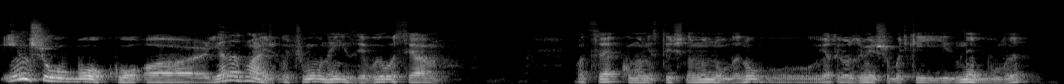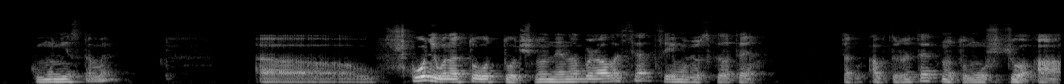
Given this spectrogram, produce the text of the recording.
іншого боку, е, я не знаю, чому в неї з'явилося оце комуністичне минуле. Ну, я так розумію, що батьки її не були комуністами. Е, В школі вона того точно не набралася. Це я можу сказати так авторитетно, тому що, а,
